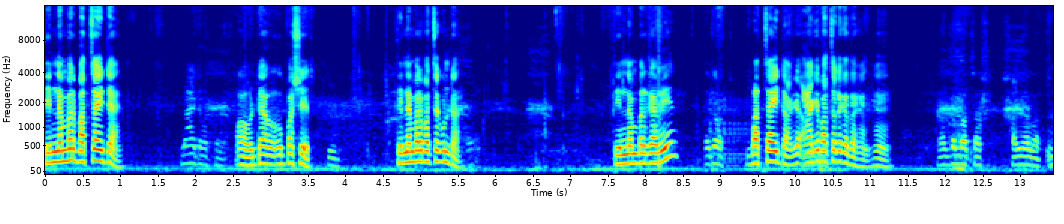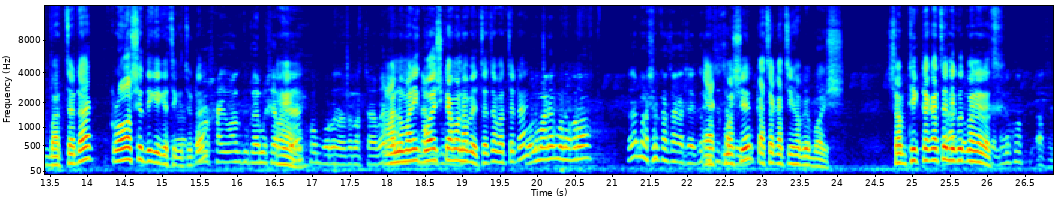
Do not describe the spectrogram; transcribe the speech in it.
তিন নাম্বার বাচ্চা এটা? ও ওটা ও পাশের? তিন নাম্বার বাচ্চা কোনটা? তিন নাম্বার গাভীর? বাচ্চা। এটা আগে আগে বাচ্চাটাকে দেখান হ্যাঁ। একদম বাচ্চা বাচ্চাটা ক্রসের দিকে গেছে কিছুটা। সাইওয়াল দুটো মিশে হ্যাঁ। আছে খুব বড় জাতের বাচ্চা হবে। আনুমানিক বয়স কেমন হবে চাচা বাচ্চাটা? মনে করো মাসের কাছাকাছি এক মাসের কাছাকাছি হবে বয়স। সব ঠিকঠাক আছে নিখুঁত মানের আছে নিখুঁত আছে।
